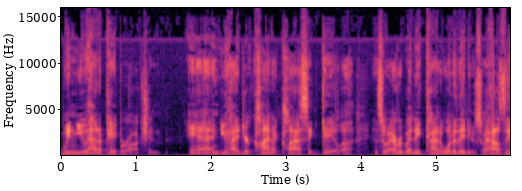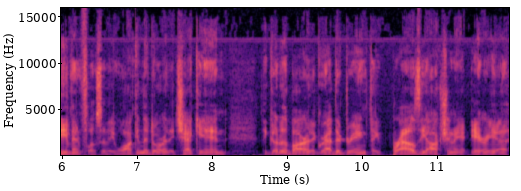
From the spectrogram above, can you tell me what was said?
when you had a paper auction and you had your kind of classic gala and so everybody kind of what do they do? So how's the event flow? So they walk in the door they check in they go to the bar they grab their drink they browse the auction a- area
